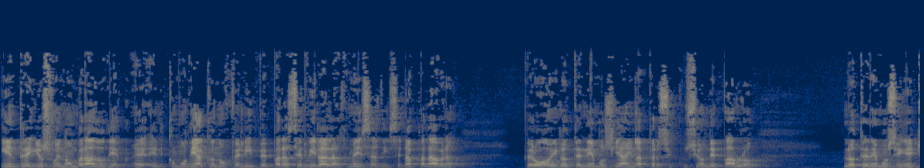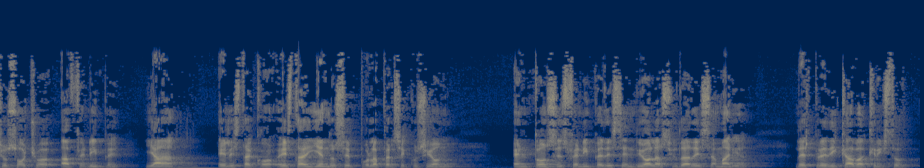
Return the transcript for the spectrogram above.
y entre ellos fue nombrado eh, como diácono Felipe para servir a las mesas, dice la palabra. Pero hoy lo tenemos ya en la persecución de Pablo, lo tenemos en Hechos 8 a, Felipe, ya él está, está yéndose por la persecución. Entonces Felipe descendió a la ciudad de Samaria, les predicaba a Cristo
